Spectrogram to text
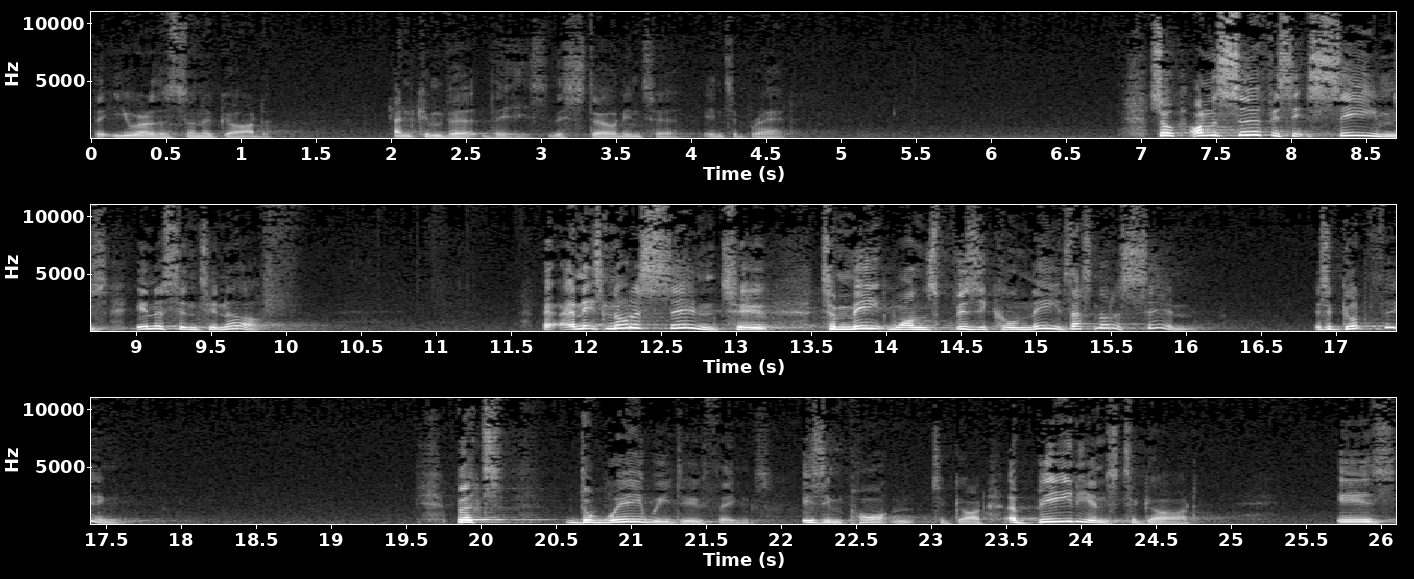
that you are the Son of God and convert this, this stone into, into bread. So, on the surface, it seems innocent enough. And it's not a sin to, to meet one's physical needs. That's not a sin. It's a good thing. But the way we do things is important to God. Obedience to God is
